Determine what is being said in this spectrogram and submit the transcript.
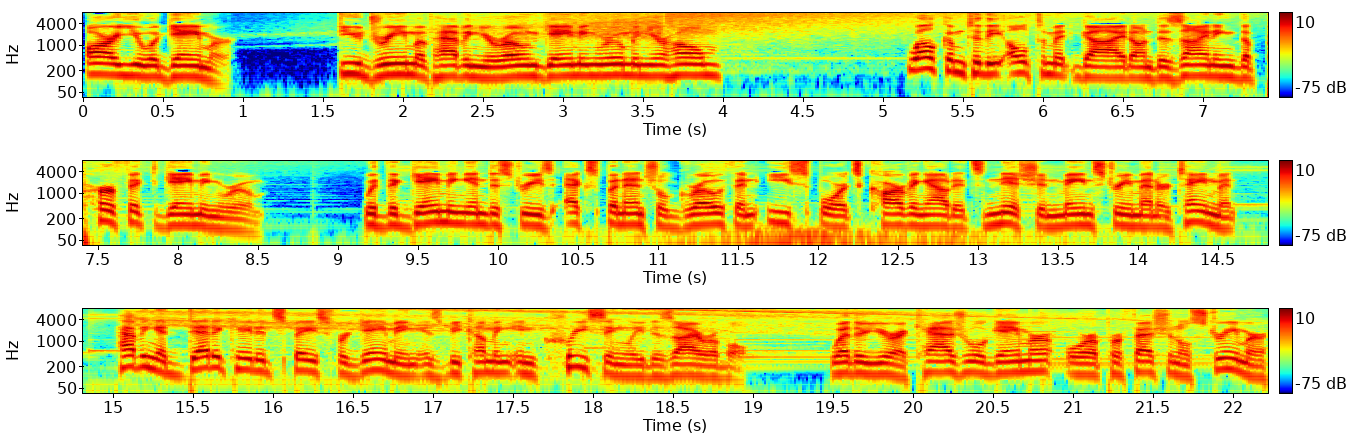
Are you a gamer? Do you dream of having your own gaming room in your home? Welcome to the ultimate guide on designing the perfect gaming room. With the gaming industry's exponential growth and esports carving out its niche in mainstream entertainment, having a dedicated space for gaming is becoming increasingly desirable. Whether you're a casual gamer or a professional streamer,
